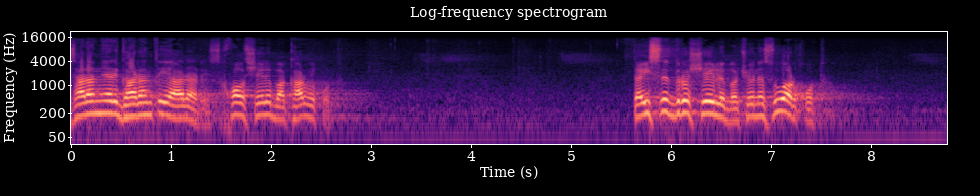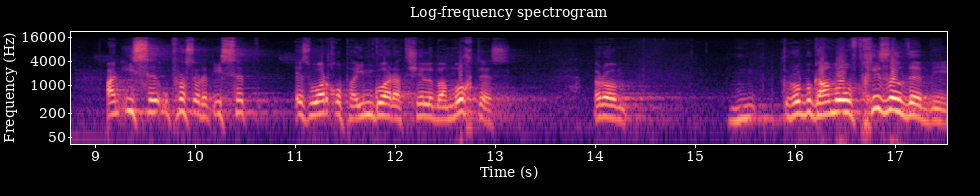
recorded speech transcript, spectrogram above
ეს არანაირი გარანტია არ არის. ხვალ შეიძლება არ ვიყოთ. და ისე დრო შეიძლება ჩვენ ეს უარყოთ. ან ისე უпроსტორად ისე ეს უარყოფა იმგვარად შეიძლება მოხდეს, რომ რომ გამოუფხიზლდები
